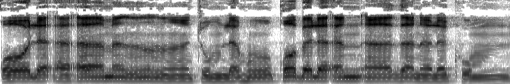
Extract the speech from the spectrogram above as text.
قال أآمنتم له قبل أن آذن لكم؟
